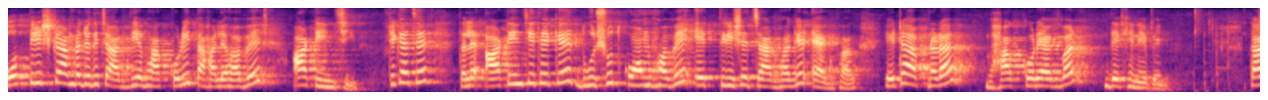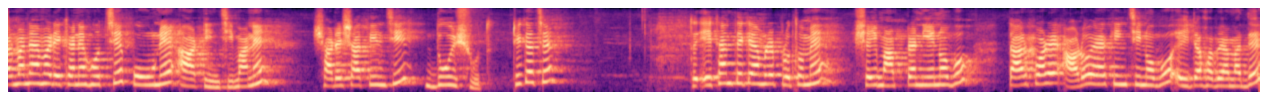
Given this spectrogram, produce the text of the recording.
বত্রিশকে আমরা যদি চার দিয়ে ভাগ করি তাহলে হবে আট ইঞ্চি। ঠিক আছে? তাহলে আট ইঞ্চি থেকে দু সুত কম হবে একত্রিশের চার ভাগের এক ভাগ। এটা আপনারা ভাগ করে একবার দেখে নেবেন। তার মানে আমার এখানে হচ্ছে পৌনে আট ইঞ্চি মানে সাড়ে সাত ইঞ্চি দুই সুত, ঠিক আছে? তো এখান থেকে আমরা প্রথমে সেই মাপটা নিয়ে নেব, তারপরে আরও এক ইঞ্চি নেব, এইটা হবে আমাদের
